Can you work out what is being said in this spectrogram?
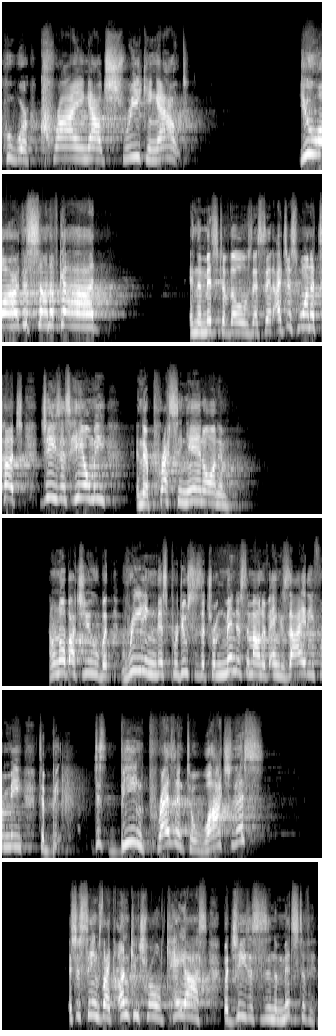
who were crying out, shrieking out, You are the Son of God. In the midst of those that said, I just want to touch Jesus, heal me. And they're pressing in on him. I don't know about you, but reading this produces a tremendous amount of anxiety for me to be just being present to watch this. It just seems like uncontrolled chaos, but Jesus is in the midst of it.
